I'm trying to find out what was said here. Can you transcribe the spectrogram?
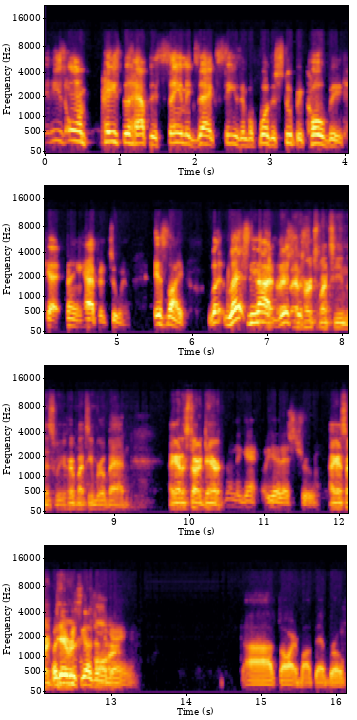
and he's on pace to have the same exact season before the stupid COVID cat thing happened to him. It's like, let, let's not That, that- that hurts my team this week. Hurt my team real bad. I got to start Derek. the. Yeah, that's true. I got to start But they Derek. rescheduled the Carr. game. Ah, sorry about that, bro.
